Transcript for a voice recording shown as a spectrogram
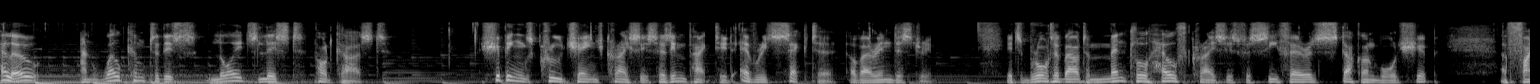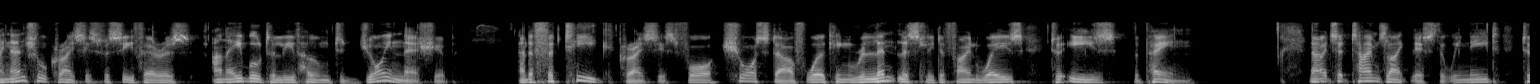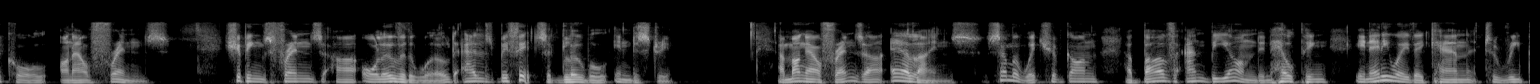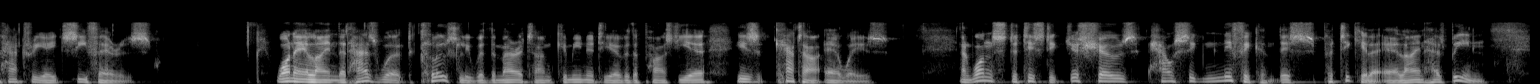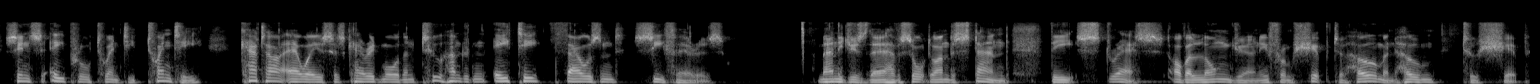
Hello, and welcome to this Lloyd's List podcast. Shipping's crew change crisis has impacted every sector of our industry. It's brought about a mental health crisis for seafarers stuck on board ship, a financial crisis for seafarers unable to leave home to join their ship, and a fatigue crisis for shore staff working relentlessly to find ways to ease the pain. Now, it's at times like this that we need to call on our friends. Shipping's friends are all over the world, as befits a global industry. Among our friends are airlines, some of which have gone above and beyond in helping in any way they can to repatriate seafarers. One airline that has worked closely with the maritime community over the past year is Qatar Airways. And one statistic just shows how significant this particular airline has been. Since April 2020, Qatar Airways has carried more than 280,000 seafarers. Managers there have sought to understand the stress of a long journey from ship to home and home to ship.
